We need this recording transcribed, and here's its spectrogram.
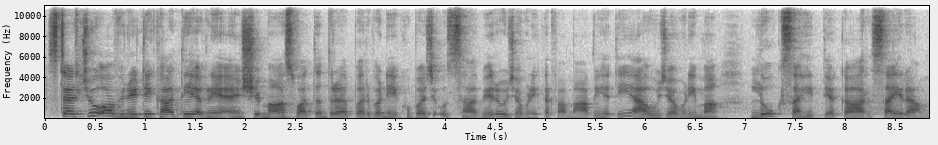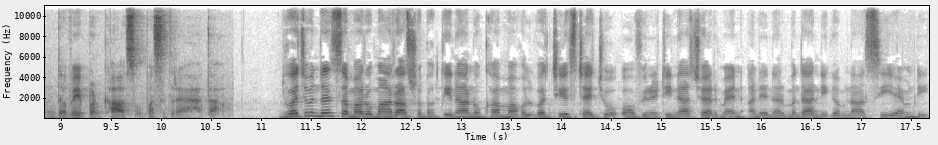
સ્ટેચ્યુ ઓફ યુનિટી ખાતે ઓગણીસો એંશીમાં સ્વાતંત્ર્ય પર્વની ખૂબ જ ઉત્સાહભેર ઉજવણી કરવામાં આવી હતી. આ ઉજવણીમાં લોક સાહિત્યકાર સાઈરામ દવે પણ ખાસ ઉપસ્થિત રહ્યા હતા. ધ્વજવંદન સમારોહમાં રાષ્ટ્રભક્તિના અનોખા માહોલ વચ્ચે સ્ટેચ્યુ ઓફ યુનિટીના ચેરમેન અને નર્મદા નિગમના સીએમડી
